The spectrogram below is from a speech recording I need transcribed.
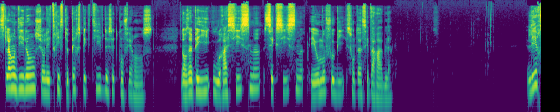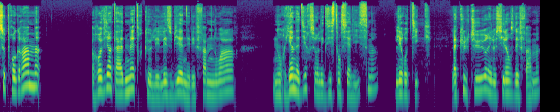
Cela en dit long sur les tristes perspectives de cette conférence, dans un pays où racisme, sexisme et homophobie sont inséparables. Lire ce programme revient à admettre que les lesbiennes et les femmes noires n'ont rien à dire sur l'existentialisme, l'érotique, la culture et le silence des femmes,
